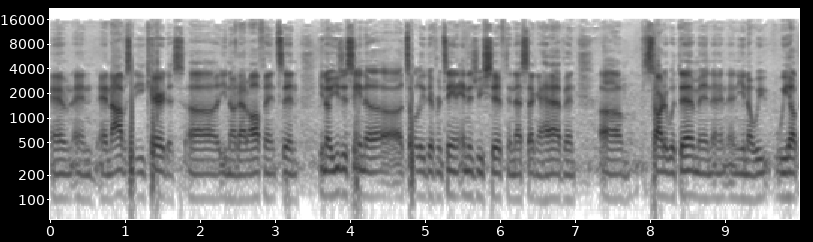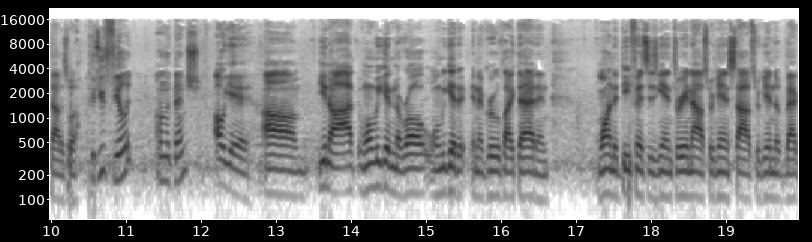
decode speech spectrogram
And, and, and obviously he carried us, uh, you know, that offense. And, you know, you just seen a, a, totally different team, energy shift in that second half. And um, started with them, and, and, and, you know, we, we helped out as well. Could you feel it? on the bench? Oh yeah. Um, you know, I, when we get in a role, when we get in a groove like that, and one, the defense is getting three and outs, we're getting stops, we're getting the back,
